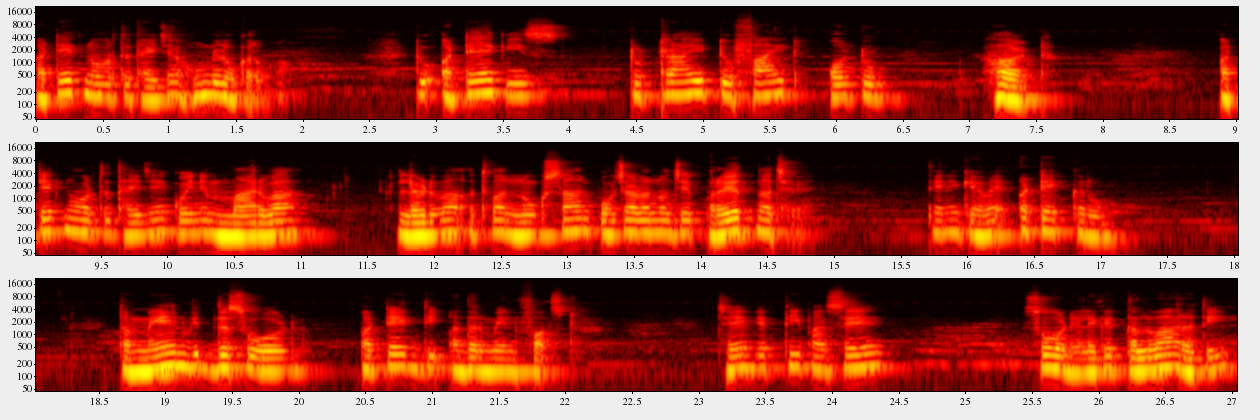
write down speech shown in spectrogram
અટેકનો અર્થ થાય છે હુમલો કરવો. To attack is to try to fight or to hurt અટેકનો અર્થ થાય છે કોઈને મારવા, લડવા અથવા નુકસાન પહોંચાડવાનો જે પ્રયત્ન છે, તેને કહેવાય અટેક કરવું. The man with the sword attack the other man first જે વ્યક્તિ પાસે સોડ એટલે કે તલવાર હતી,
